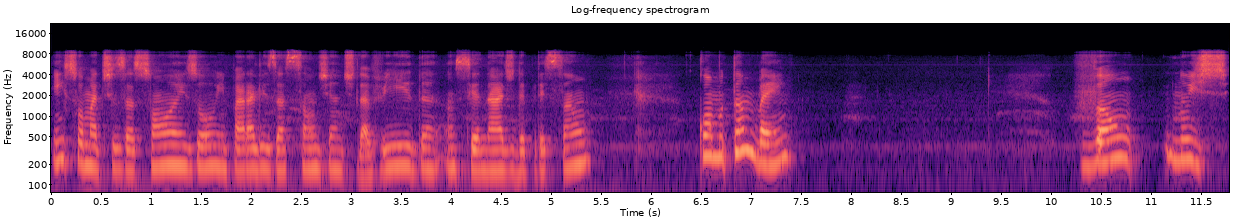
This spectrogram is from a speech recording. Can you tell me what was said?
em somatizações ou em paralisação diante da vida, ansiedade, depressão, como também vão nos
